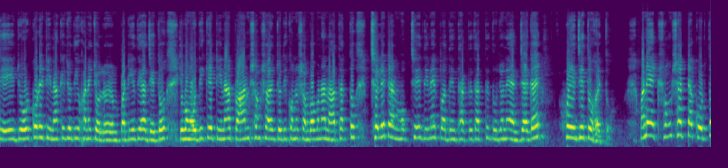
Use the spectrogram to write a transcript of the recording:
যে জোর করে টিনাকে যদি ওখানে চলে পাঠিয়ে দেওয়া যেত এবং ওদিকে টিনার প্রাণ সংশয়ের যদি কোনো সম্ভাবনা না থাকতো, ছেলেটার মুখ চেয়ে দিনের পর দিন থাকতে থাকতে দুজনে এক জায়গায় হয়ে যেত হয়তো। মানে সংসারটা করতো,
